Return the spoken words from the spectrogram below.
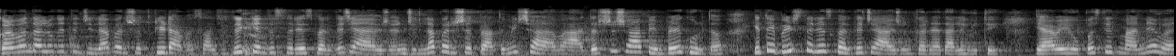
कळवण तालुक्यातील जिल्हा परिषद क्रीडा व सांस्कृतिक केंद्रस्तरीय स्पर्धेचे आयोजन जिल्हा परिषद प्राथमिक शाळा व आदर्श शाळा पिंपळे खुर्द येथे बीटस्तरीय स्पर्धेचे आयोजन करण्यात आले होते. यावेळी उपस्थित मान्यवर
